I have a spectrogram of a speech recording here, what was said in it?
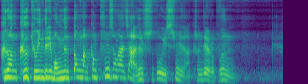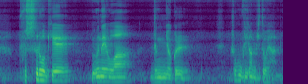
그런 그 교인들이 먹는 떡만큼 풍성하지 않을 수도 있습니다. 그런데 여러분 부스러기의 은혜와 능력을 여러분 우리가 믿어야 합니다.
